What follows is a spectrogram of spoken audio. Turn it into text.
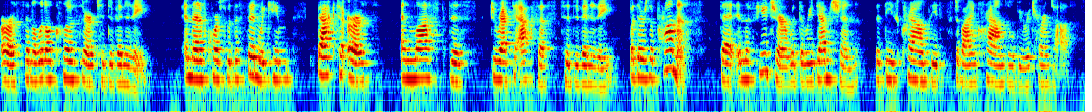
earth and a little closer to divinity. And then, of course, with the sin, we came back to earth and lost this direct access to divinity. But there's a promise that in the future, with the redemption, that these crowns, these divine crowns, will be returned to us.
